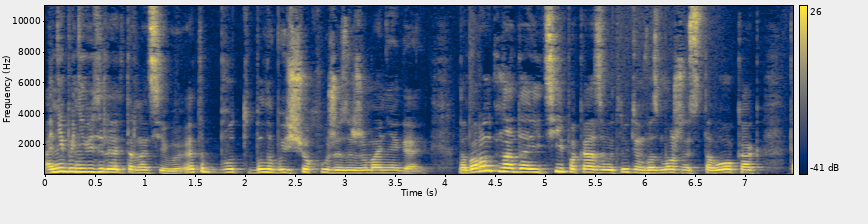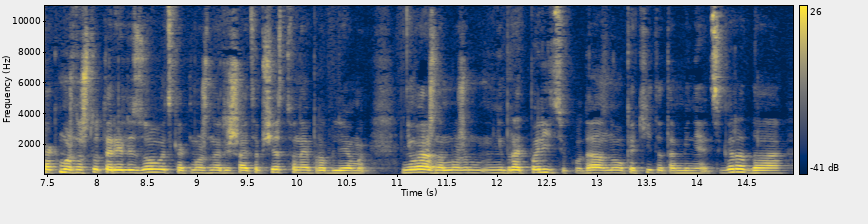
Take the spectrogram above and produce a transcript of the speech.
Они бы не видели альтернативы. Это вот было бы еще хуже зажимания гай. Наоборот, надо идти показывать людям возможность того, как, как можно что-то реализовывать, как можно решать общественные проблемы. Неважно, можем не брать политику, да, но какие-то там меняются города,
